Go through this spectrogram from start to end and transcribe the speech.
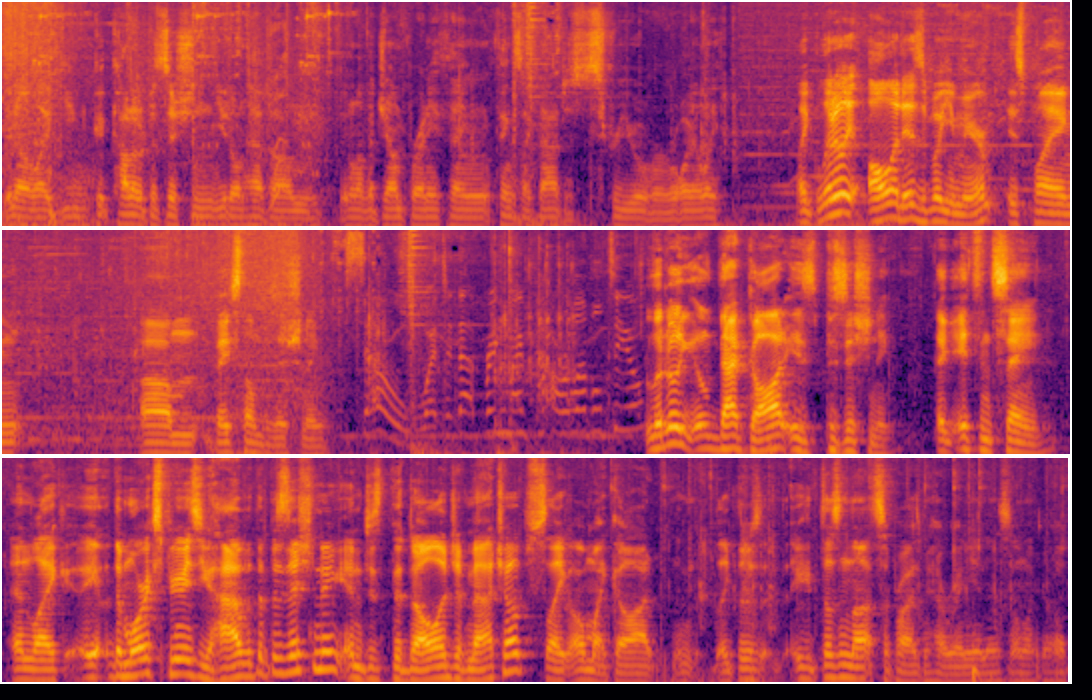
you know, like you can get caught in a position, you don't have um, you don't have a jump or anything, things like that, just screw you over royally. Like literally, all it is about Ymir is playing, um, based on positioning. So, what did that bring my power level to? Literally, that god is positioning. Like it's insane. And like eh, the more experience you have with the positioning and just the knowledge of matchups, like oh my god, And, like there's it does not surprise me how Rainian is. Oh my god,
